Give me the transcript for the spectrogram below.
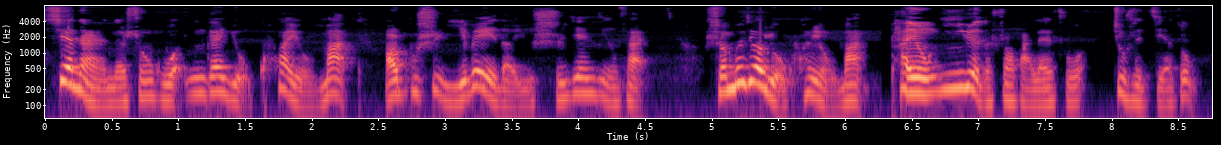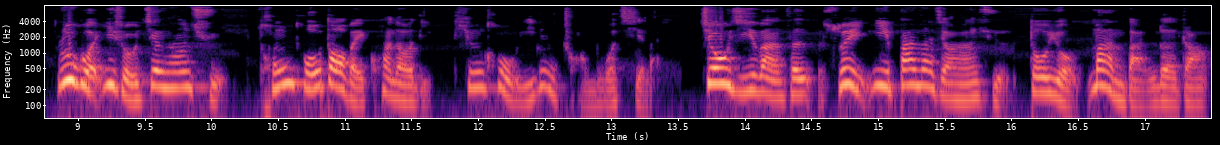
现代人的生活应该有快有慢，而不是一味的与时间竞赛。什么叫有快有慢？他用音乐的说法来说，就是节奏。如果一首交响曲从头到尾快到底，听后一定喘不过气来。”焦急万分，所以一般的交响曲都有慢板乐章，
